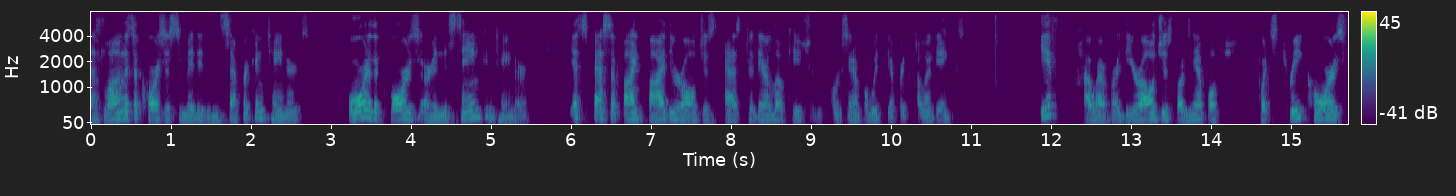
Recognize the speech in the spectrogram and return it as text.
as long as the cores are submitted in separate containers or the cores are in the same container, yet specified by the urologist as to their location, for example, with different colored inks. If, however, the urologist, for example, puts three cores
